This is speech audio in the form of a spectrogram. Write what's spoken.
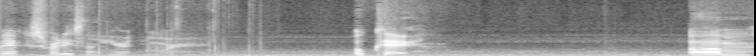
Oh yeah, because Freddy's not here anymore. Okay. Um.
